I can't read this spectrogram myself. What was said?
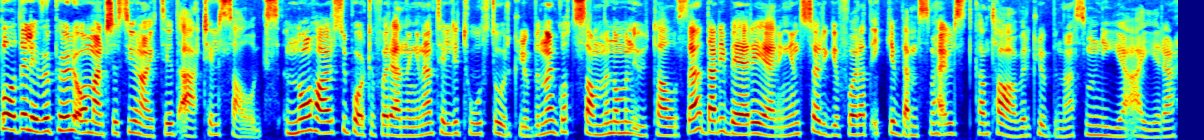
Både Liverpool og Manchester United er til salgs. Nå har supporterforeningene til de to storklubbene gått sammen om en uttalelse der de ber regjeringen sørge for at ikke hvem som helst kan ta over klubbene som nye eiere.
